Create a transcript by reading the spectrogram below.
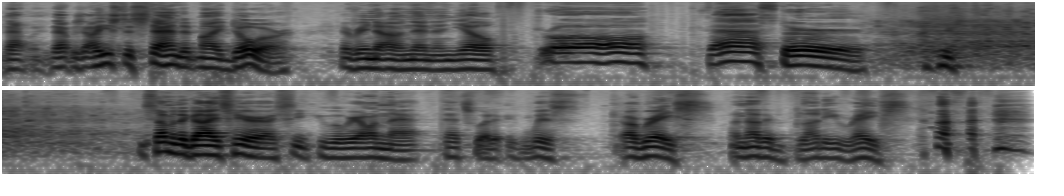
that, that was, I used to stand at my door every now and then and yell, draw faster. some of the guys here, I see who were on that. That's what it was a race, another bloody race.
